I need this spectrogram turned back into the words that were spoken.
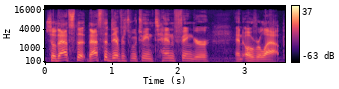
So that's the, that's the difference between 10 finger and overlap.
